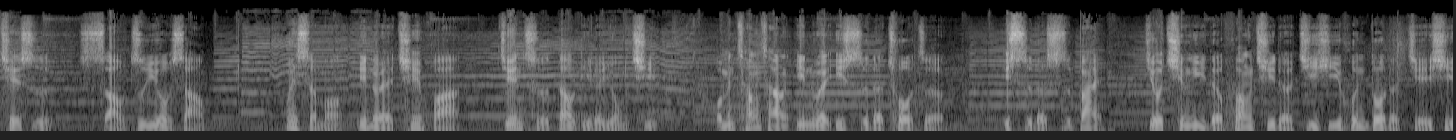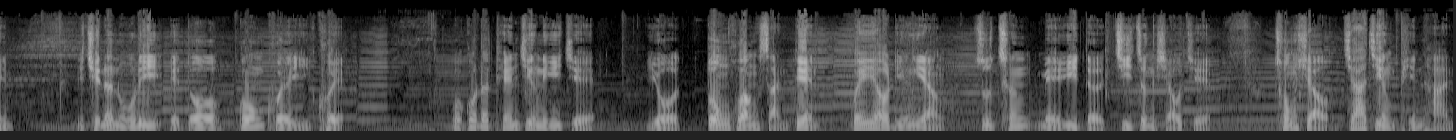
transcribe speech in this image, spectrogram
却是少之又少。为什么？因为缺乏坚持到底的勇气。我们常常因为一时的挫折、一时的失败。就轻易地放弃了继续奋斗的决心，以前的努力也都功亏一篑。我国的田径女姐有“东方闪电，辉耀羚羊”之称美誉的纪政小姐，从小家境贫寒，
